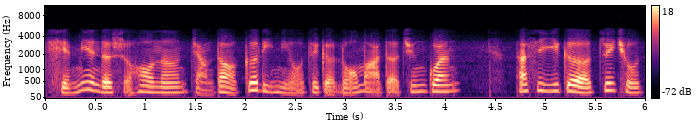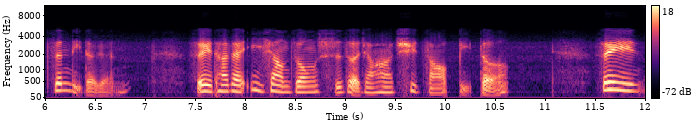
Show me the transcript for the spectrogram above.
前面的时候呢，讲到哥尼牛这个罗马的军官，他是一个追求真理的人，所以他在意象中，使者叫他去找彼得，所以。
